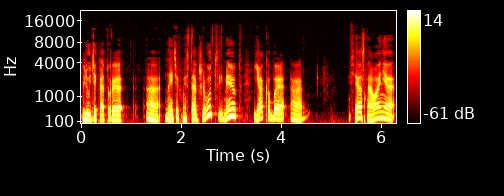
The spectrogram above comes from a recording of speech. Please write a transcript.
люди, которые на этих местах живут, имеют якобы все основания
